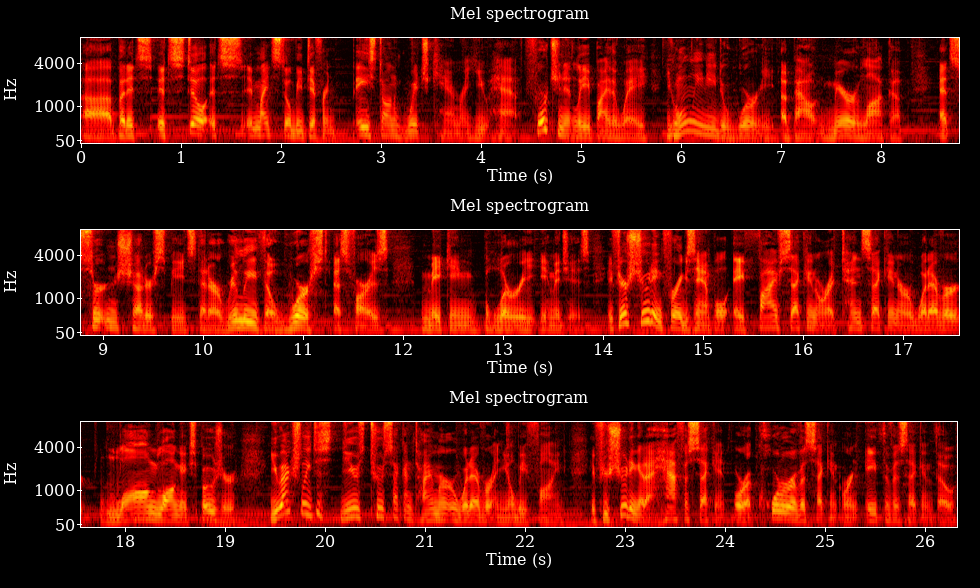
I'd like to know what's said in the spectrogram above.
Uh, but it's, it's still, it's, it might still be different based on which camera you have. Fortunately, by the way, you only need to worry about mirror lockup at certain shutter speeds that are really the worst as far as making blurry images. If you're shooting, for example, a 5 second or a 10 second or whatever long, long exposure, you actually just use 2 second timer or whatever and you'll be fine. If you're shooting at a half a second or a quarter of a second or an eighth of a second though,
